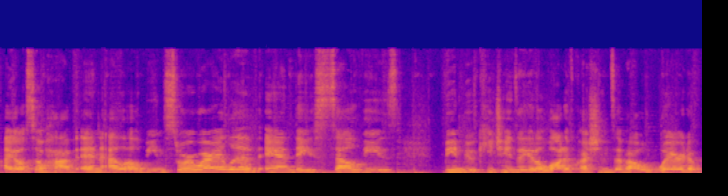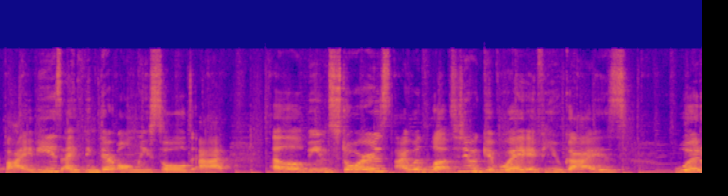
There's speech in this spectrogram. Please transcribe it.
I also have an LL Bean store where I live and they sell these Bean Boot keychains. I get a lot of questions about where to buy these. I think they're only sold at LL Bean stores. I would love to do a giveaway if you guys would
